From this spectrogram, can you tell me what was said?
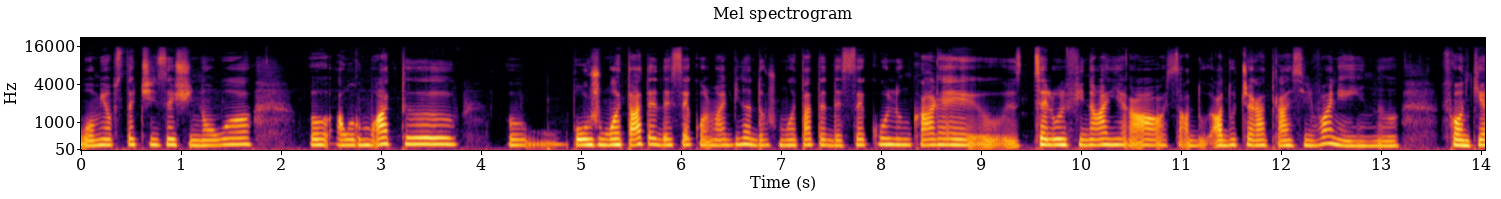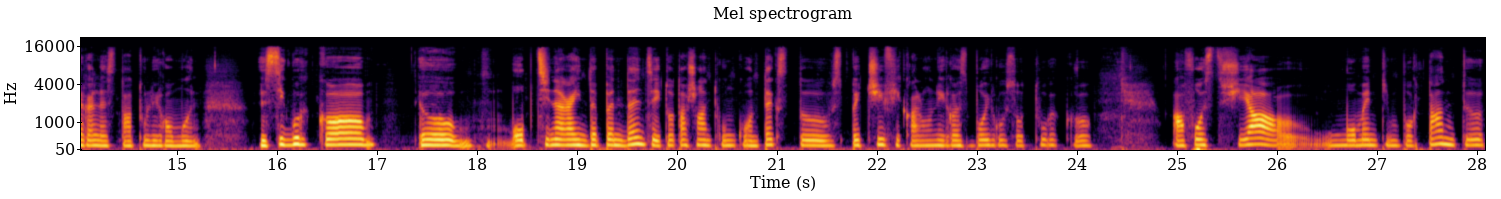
1859 uh, uh, a urmat o jumătate de secol, mai bine de o jumătate de secol, în care țelul final era aducerea Transilvaniei în frontierele statului român. Sigur că Uh, obținerea independenței, tot așa într-un context uh, specific al unui război ruso-turc, uh, a fost și ea un moment important.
